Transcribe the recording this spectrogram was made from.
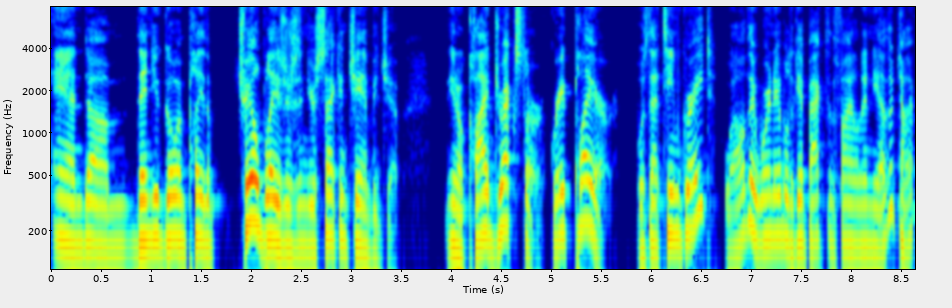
And um, then you go and play the Trailblazers in your second championship. You know, Clyde Drexler, great player. Was that team great? Well, they weren't able to get back to the final any other time.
